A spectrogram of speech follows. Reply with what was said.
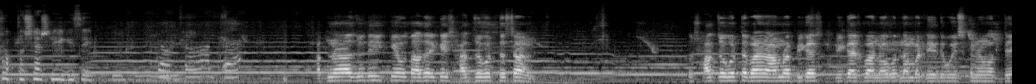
সব তো শেষ হয়ে গেছে। আপনারা যদি কেউ তাদেরকে সাহায্য করতে চান তো সাহায্য করতে পারেন। আমরা বিকাশ বিকাশ বা নগদ নাম্বার দিয়ে দেবো স্ক্রিনের মধ্যে।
